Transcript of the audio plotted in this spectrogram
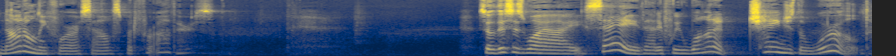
not only for ourselves, but for others. So, this is why I say that if we want to change the world,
